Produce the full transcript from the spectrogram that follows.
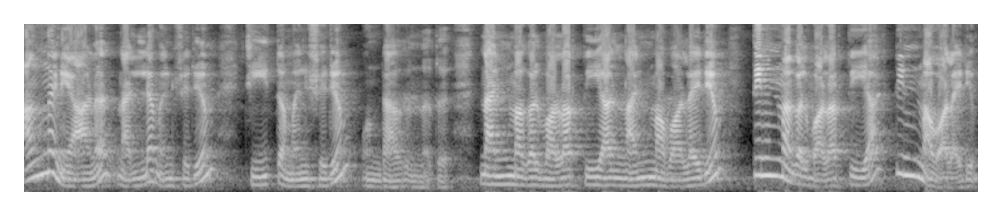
അങ്ങനെയാണ് നല്ല മനുഷ്യരും ചീത്ത മനുഷ്യരും ഉണ്ടാകുന്നത്. നന്മകൾ വളർത്തിയാൽ നന്മ വളരും. തിന്മകൾ വളർത്തിയാൽ തിന്മ വളരും.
